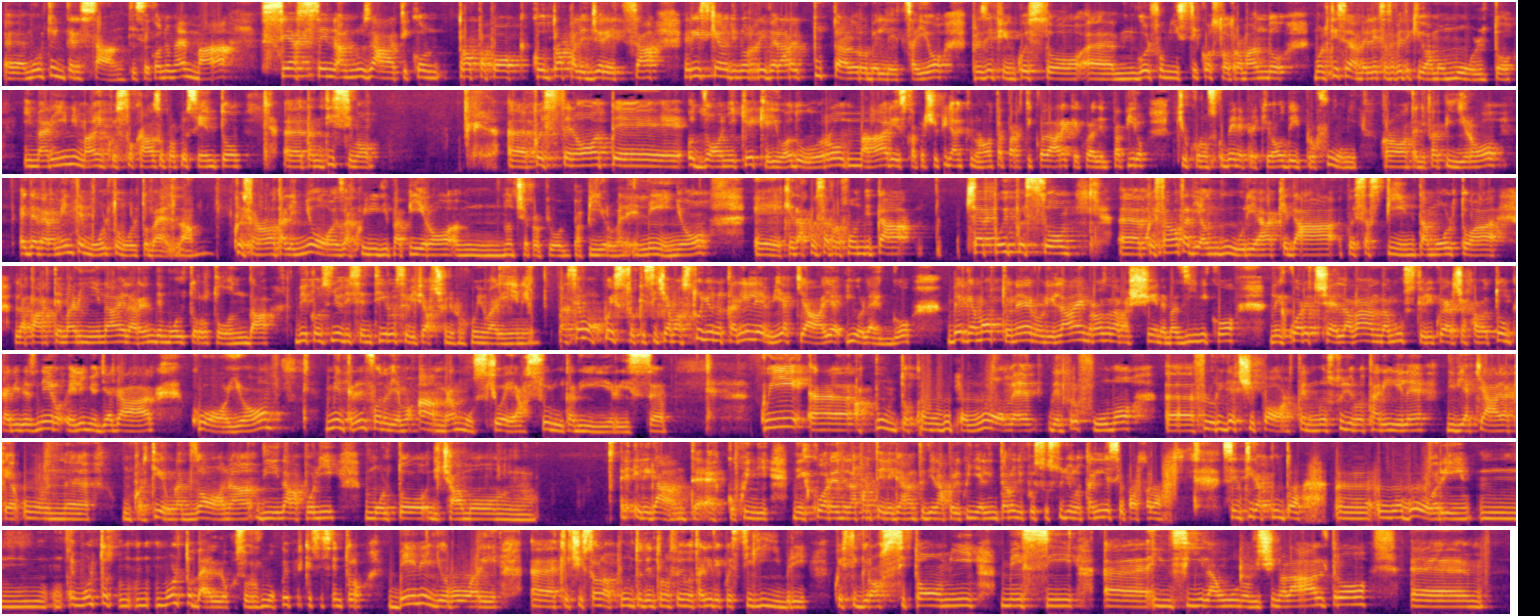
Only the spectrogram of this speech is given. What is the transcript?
eh, molto interessanti secondo me, ma se hanno usati con troppa, po- con troppa leggerezza rischiano di non rivelare tutta la loro bellezza. Io per esempio in questo eh, golfo mistico sto trovando moltissima bellezza, sapete che io amo molto i marini, ma in questo caso proprio sento eh, tantissimo eh, queste note ozoniche che io adoro, ma riesco a percepire anche una nota particolare che è quella del papiro che io conosco bene perché ho dei profumi con una nota di papiro ed è veramente molto molto bella. Questa è una nota legnosa, quindi di papiro, um, non c'è proprio il papiro, ma è legno, eh, che dà questa profondità c'è poi questo, eh, questa nota di anguria che dà questa spinta molto alla parte marina e la rende molto rotonda. Vi consiglio di sentirlo se vi piacciono i profumi marini. Passiamo a questo che si chiama Studio Notarile Via Chiaia, io leggo, bergamotto, neroli, lime, rosa damascene, basilico, nel cuore c'è lavanda, muschio di quercia, favaton, caribes nero e legno di agar, cuoio, mentre nel fondo abbiamo ambra, muschio e assoluta di iris. Qui eh, appunto come dice il nome del profumo, eh, Floridia ci porta in uno studio notarile di Via Chiara che è un, un quartiere, una zona di Napoli molto diciamo elegante, ecco, quindi nel cuore, nella parte elegante di Napoli, quindi all'interno di questo studio notarile si possono sentire appunto eh, odori, mm, è molto, molto bello questo profumo qui perché si sentono bene gli odori eh, che ci sono appunto dentro lo studio notarile, questi libri, questi grossi tomi messi eh, in fila uno vicino all'altro. Eh,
